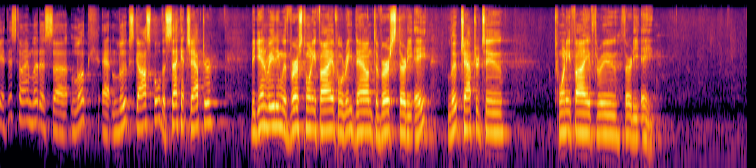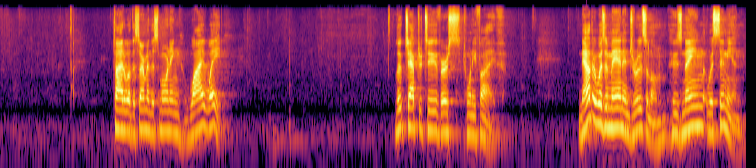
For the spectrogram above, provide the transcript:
Okay, at this time, let us uh, look at Luke's Gospel, the second chapter. Begin reading with verse 25. We'll read down to verse 38. Luke chapter 2, 25 through 38. Title of the sermon this morning Why Wait? Luke chapter 2, verse 25. Now there was a man in Jerusalem whose name was Simeon.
